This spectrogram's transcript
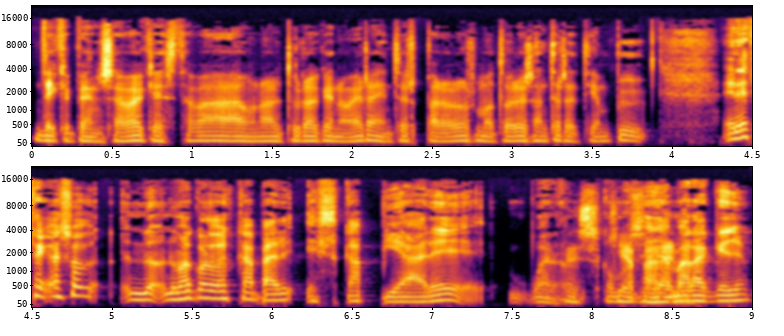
de que pensaba que estaba a una altura que no era y entonces paró los motores antes de tiempo. Mm. En este caso, no, no me acuerdo escapar, escapiare, bueno, como se llamara aquello.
